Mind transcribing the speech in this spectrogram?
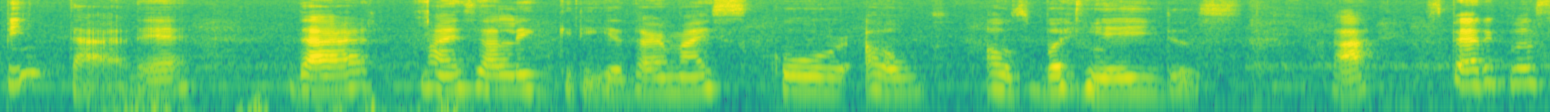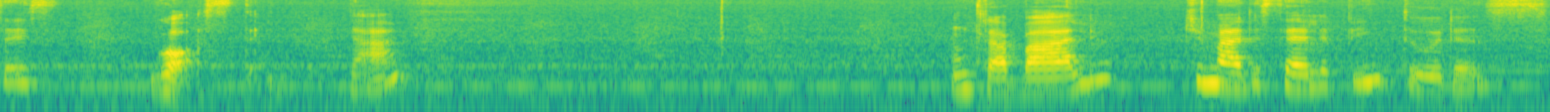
pintar, é dar mais alegria, dar mais cor ao, aos banheiros, tá? Espero que vocês gostem, tá? Um trabalho de Maricélia Pinturas.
